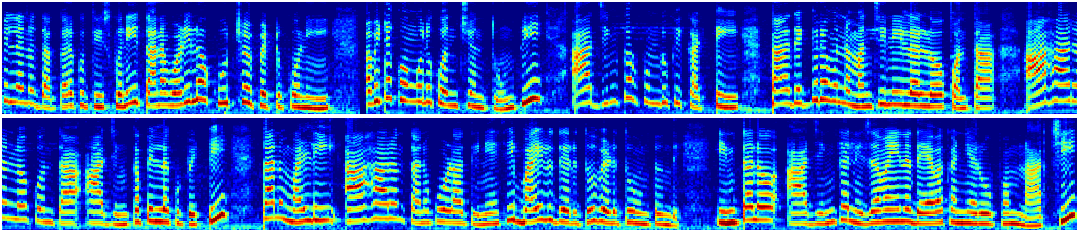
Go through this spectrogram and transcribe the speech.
పిల్లను దగ్గరకు తీసుకొని తన ఒడిలో కూర్చోపెట్టుకొని కవిట కొంగును కొంచెం తుంపి ఆ జింక పుండుకి కట్టి తన దగ్గర ఉన్న మంచినీళ్ళల్లో కొంత ఆహారంలో కొంత ఆ జింక పిల్లకు పెట్టి తను మళ్ళీ ఆహారం తను కూడా తినేసి బయలుదేరుతూ వెడుతూ ఉంటుంది. ఇంతలో ఆ జింక నిజమైన దేవకన్య రూపం నార్చి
